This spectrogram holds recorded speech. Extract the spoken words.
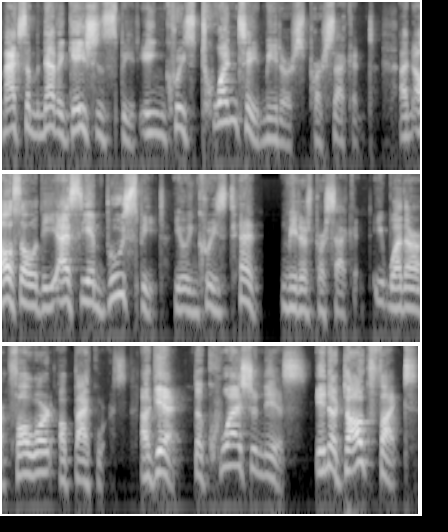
maximum navigation speed, you increase 20 meters per second. And also the SCM boost speed, you increase 10 meters per second, whether forward or backwards. Again, the question is, in a dogfight,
